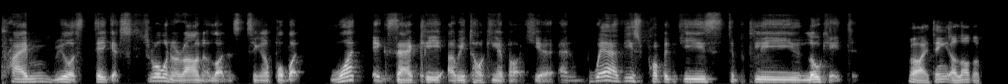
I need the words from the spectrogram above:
prime real estate gets thrown around a lot in Singapore, but what exactly are we talking about here? And where are these properties typically located? Well, I think a lot of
